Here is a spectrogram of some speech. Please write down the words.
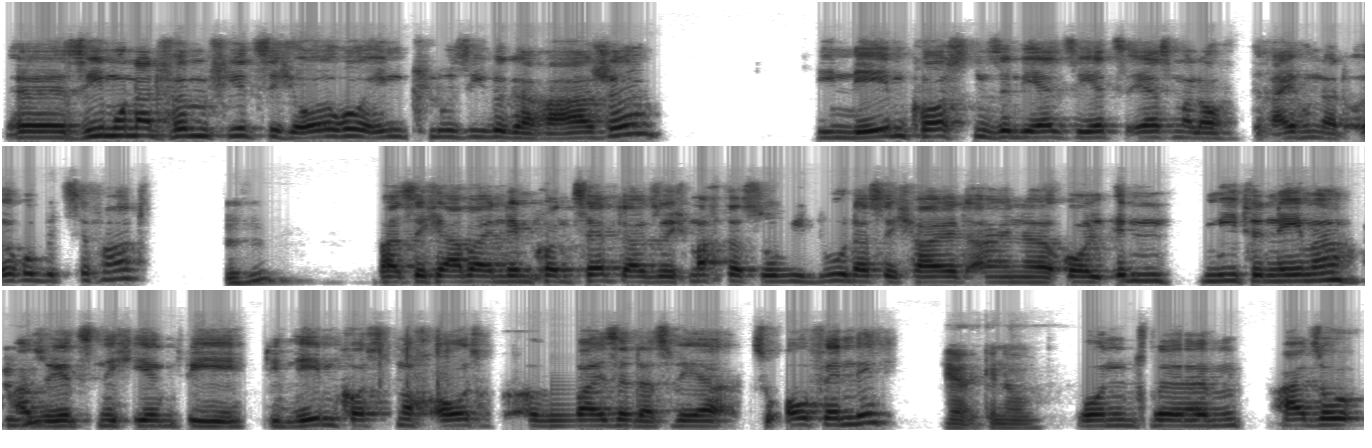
Äh, 745 Euro inklusive Garage. Die Nebenkosten sind jetzt, jetzt erstmal auf 300 Euro beziffert. Mhm. Was ich aber in dem Konzept, also ich mache das so wie du, dass ich halt eine All-In-Miete nehme, mhm. also jetzt nicht irgendwie die Nebenkosten noch ausweise, das wäre zu aufwendig. Ja, genau. Und ähm, also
